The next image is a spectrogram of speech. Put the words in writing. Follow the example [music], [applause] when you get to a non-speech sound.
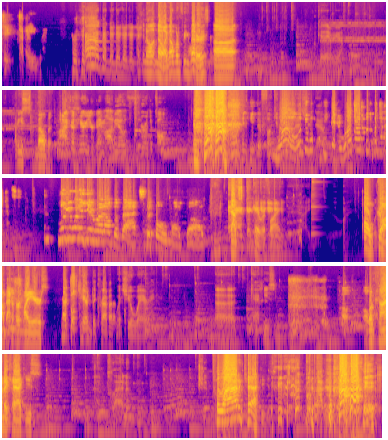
Take time. Actually, no, no, I got one for you better. Uh, Okay, there we go. how do you smell it? I could hear your game audio through the call. [laughs] I need to fucking. Whoa, look that at what shit he did right off the bat! Look at what he did right off the bat! [laughs] Oh my god. That's terrifying. Oh god, that hurt my ears. That scared the crap out of me. What you wearing? Uh, khakis. Oh, oh What kind of khakis? Plaid. Shit. Plaid khakis. [laughs] [laughs]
